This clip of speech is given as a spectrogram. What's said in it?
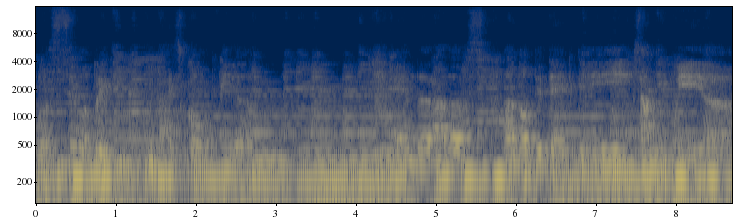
were celebrating with ice cold beer. And the others are not detecting something weird.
